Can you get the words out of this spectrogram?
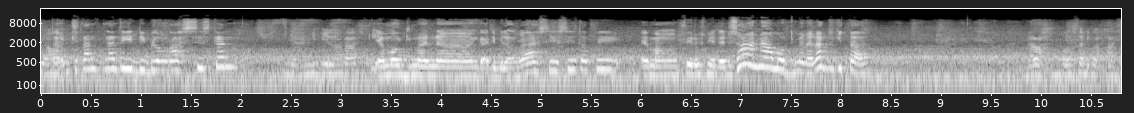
Jangan, kita nanti dibilang rasis kan? Dibilang rasis. Ya mau gimana nggak dibilang rasis sih tapi emang virusnya dari sana mau gimana lagi kita? Udah lah, nggak usah dibahas.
